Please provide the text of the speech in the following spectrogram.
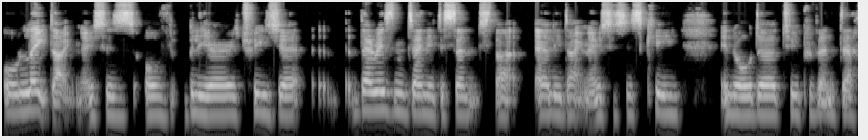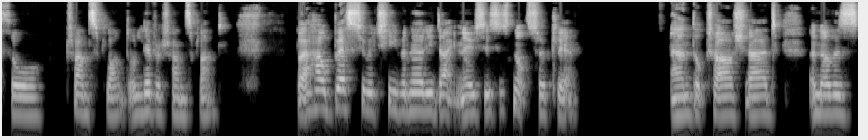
or late diagnosis of biliary atresia, there isn't any dissent that early diagnosis is key in order to prevent death or transplant or liver transplant. But how best to achieve an early diagnosis is not so clear. And Dr. Arshad and others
